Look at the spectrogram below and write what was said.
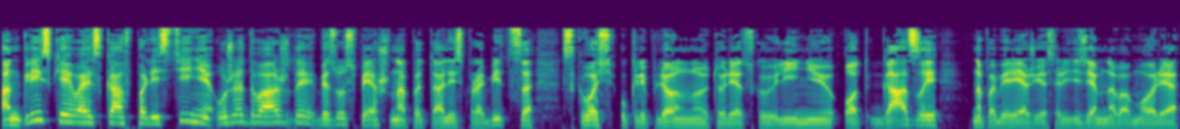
английские войска в Палестине уже дважды безуспешно пытались пробиться сквозь укрепленную турецкую линию от Газы на побережье Средиземного моря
